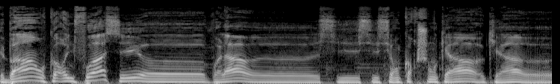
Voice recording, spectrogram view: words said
Et ben encore une fois c'est euh, voilà euh, c'est encore Shanka euh, qui a euh,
